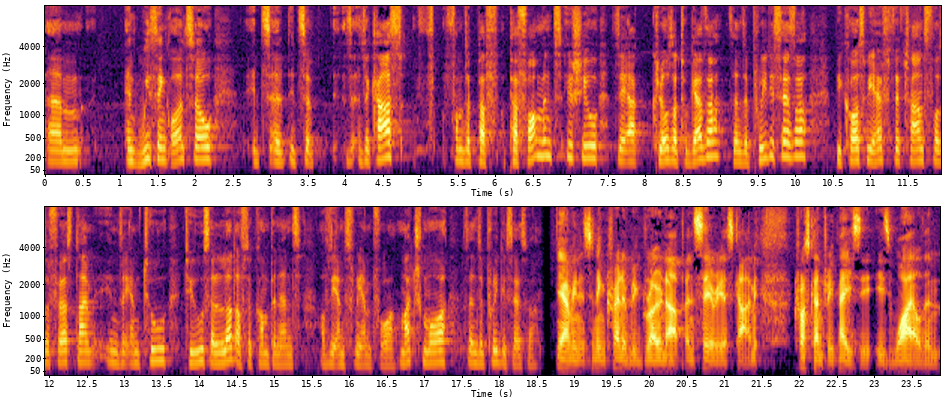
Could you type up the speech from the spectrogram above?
Um, and we think also it's a, it's a, the cars from the perf performance issue, they are closer together than the predecessor because we have the chance for the first time in the M2 to use a lot of the components of the M3, M4, much more than the predecessor. Yeah, I mean, it's an incredibly grown up and serious car. I mean, cross country pace is wild and,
